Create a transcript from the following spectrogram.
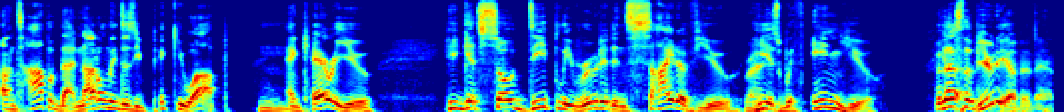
on top of that, not only does he pick you up Mm-hmm. and carry you, he gets so deeply rooted inside of you, Right. he is within you. But that's the beauty of it, man.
